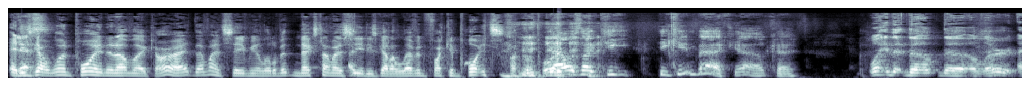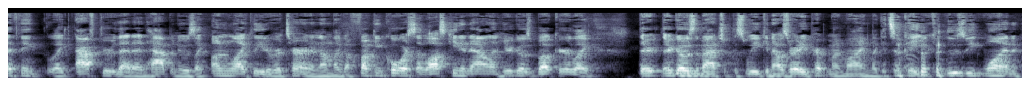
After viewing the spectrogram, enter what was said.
And Yes. he's got one point, and I'm like, all right, that might save me a little bit. Next time I see it, he's got 11 fucking points on the board. Yeah, I was like, he he came back. Yeah, okay. Well, the, the the alert, I think, like after that had happened, it was like unlikely to return, and I'm like, a fucking course. I lost Keenan Allen. Here goes Butker. Like, there there goes the mm. matchup this week, and I was already prepping my mind. Like, it's okay. You can lose week one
